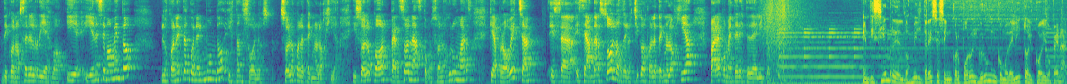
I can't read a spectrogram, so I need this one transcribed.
de conocer el riesgo. Y, y en ese momento los conectan con el mundo y están solos, solos con la tecnología y solo con personas como son los groomers que aprovechan ese andar solos de los chicos con la tecnología para cometer este delito. En diciembre del 2013 se incorporó el grooming como delito al Código Penal.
